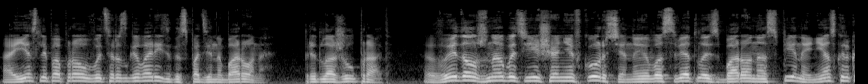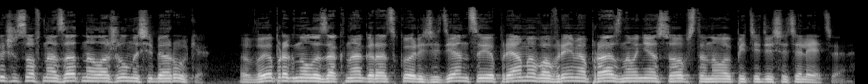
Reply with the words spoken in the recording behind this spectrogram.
А если попробовать разговорить господина барона? Предложил Прат. Вы, должно быть, еще не в курсе, но его светлость барона Спины несколько часов назад наложил на себя руки. Выпрыгнул из окна городской резиденции прямо во время празднования собственного пятидесятилетия.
